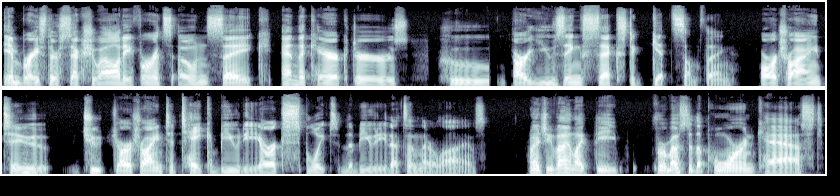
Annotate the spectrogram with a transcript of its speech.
embrace their sexuality for its own sake and the characters who are using sex to get something or are trying to to are trying to take beauty or exploit the beauty that's in their lives. Which you find like the for most of the porn cast,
